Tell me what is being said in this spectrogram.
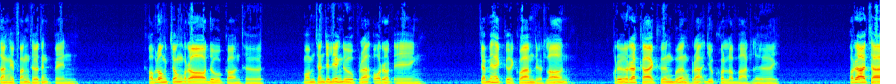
สั่งให้ฝังเธอทั้งเป็น ขอพระองค์จงรอดูก่อนเถิดหม่อมฉันจะเลี้ยงดูพระโอรสเอง จะไม่ให้เกิดความเดือดร้อน หรือระคายเคืองเบื้องพระยุคลบาทเลย พระราชา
